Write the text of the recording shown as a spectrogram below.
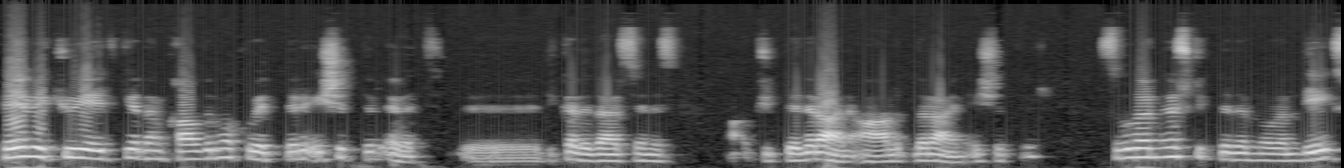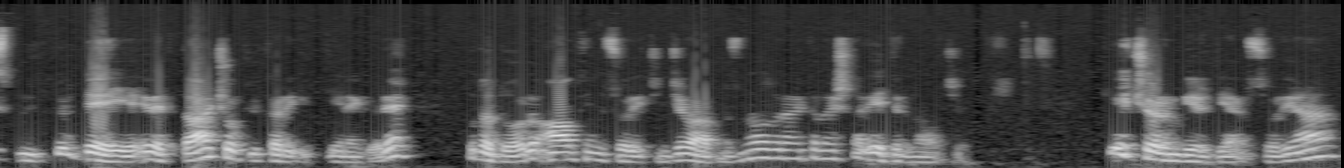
P ve Q'yu etki eden kaldırma kuvvetleri eşittir. Evet e, dikkat ederseniz kütleleri aynı, ağırlıkları aynı eşittir. Sıvıların öz kütlelerinin oranı dx büyüktür dy. Evet daha çok yukarı gittiğine göre bu da doğru. 6. soru için cevabımız ne olur arkadaşlar? Edirne olacaktır. Geçiyorum bir diğer soruya.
